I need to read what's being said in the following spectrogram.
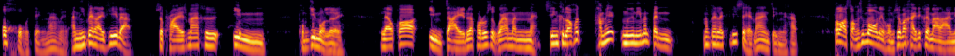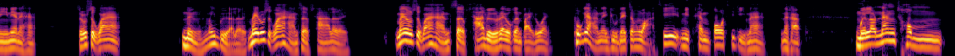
โอ้โห เจ๋งมากเลย อันนี้เป็นอะไรที่แบบเซอร์ไพรส์มากคืออิ่ม ผมกินหมดเลย แล้วก็อิ่มใจด้วยเพราะรู้สึกว่ามัน matching คือเราเขาทำให้มื้อนี้มันเป็นมันเป็นอะไรที่พิเศษมากจริงๆนะครับ ตลอดสองชั่วโมงเนี่ยผมเชื่อว่าใครที่เคยมาร้านนี้เนี่ยนะฮะจะรู้สึกว่าหนึ่งไม่เบื่อเลย ไม่รู้สึกว่าอาหารเสิร์ฟช้าเลย ไม่รู้สึกว่าอาหารเสิร์ฟช้าหรือเร็วเกินไปด้วย ทุกอย่างเนี่ยอยู่ในจังหวะที่มีเทมโปที่ดีมากนะครับ เหมือนเรานั่งชม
